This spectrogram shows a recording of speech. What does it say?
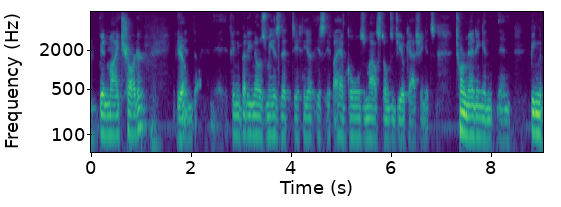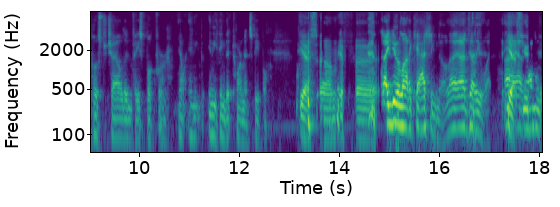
been my charter. Yep. And uh, if anybody knows me, is that you know, is if I have goals and milestones in geocaching, it's tormenting and and being the poster child in Facebook for you know any anything that torments people. Yes. Um, if uh, I do a lot of caching though. I, I'll tell you what. Yes, I, you- I'm the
